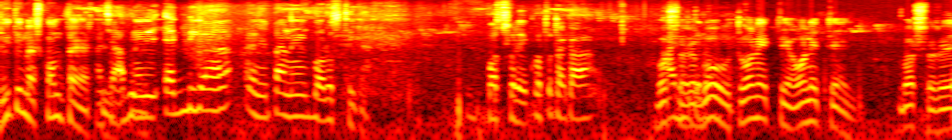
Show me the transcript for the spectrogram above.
দুই তিন মাস কম তাই আর আচ্ছা আপনার এক বিঘা পানের বরস থেকে বছরে কত টাকা বছরে হতে পারে। বহুত অনেকটাই অনেকটাই বছরে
